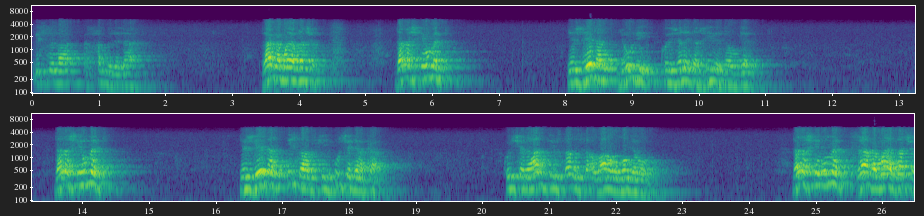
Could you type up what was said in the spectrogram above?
Bismillah, alhamdulillah. Draga moja braća, današnji umet je žedan ljudi koji žele da žive za ovu vjeru. Današnji umet je žedan islamskih učenjaka koji će raditi u stanu sa Allahom objavom. Današnji umet, draga moja braća,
